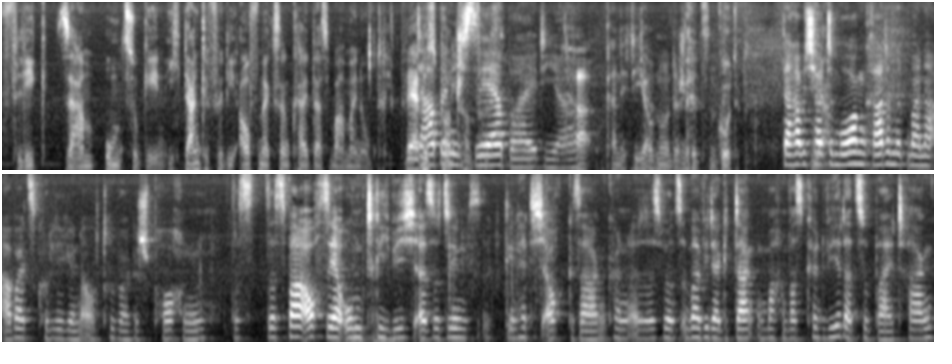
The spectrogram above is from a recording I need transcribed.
pflegsam umzugehen. Ich danke für die Aufmerksamkeit, das war mein Umtrieb. Da bin ich sehr bei dir. Ja, kann ich dich auch nur unterstützen. Gut. Da habe ich ja. heute Morgen gerade mit meiner Arbeitskollegin auch drüber gesprochen. Das, das war auch sehr umtriebig. Also den, den hätte ich auch sagen können. Also dass wir uns immer wieder Gedanken machen, was können wir dazu beitragen.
